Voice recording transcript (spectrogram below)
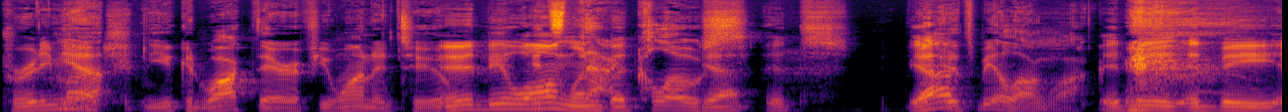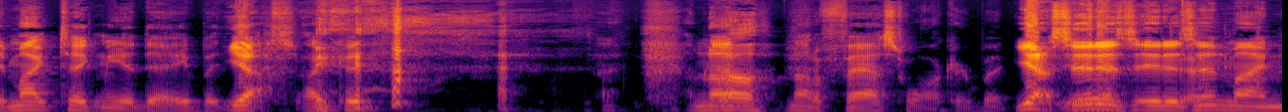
Pretty Yeah, much. you could walk there if you wanted to. It'd be a long It's one, that but close. Yeah, it's yeah. It'd be a long walk. It'd be it'd be it might take me a day, but yes, I could. I'm not Well- not a fast walker, but yes, it Yeah. is. It is Yeah. in my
